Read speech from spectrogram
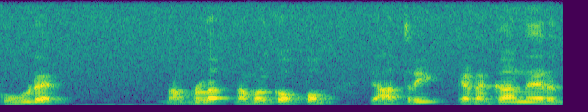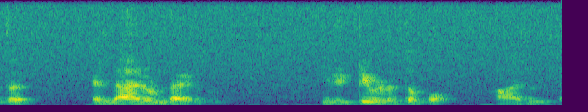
കൂടെ നമ്മൾ നമ്മൾക്കൊപ്പം രാത്രി കിടക്കാൻ നേരത്ത് എല്ലാവരും ഉണ്ടായിരുന്നു. ഇരുട്ടി വെളുത്തപ്പോൾ ആരുമില്ല.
